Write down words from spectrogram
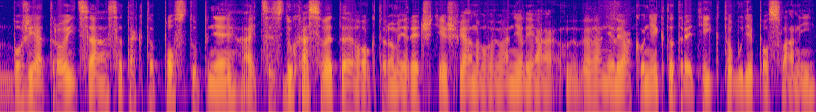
Božia Trojica sa takto postupne aj cez Ducha Svetého, o ktorom je reč tiež v Jánovom Evangeliu ako niekto tretí, kto bude poslaný,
